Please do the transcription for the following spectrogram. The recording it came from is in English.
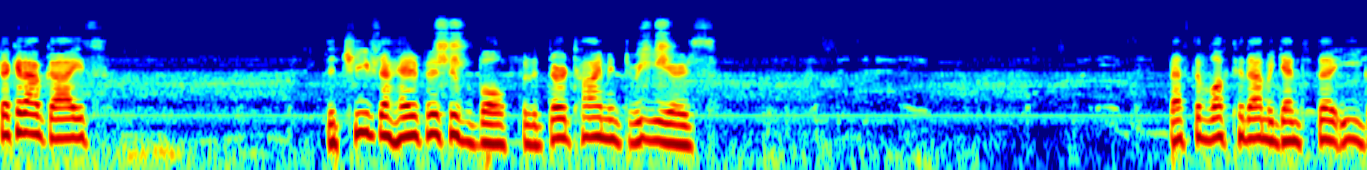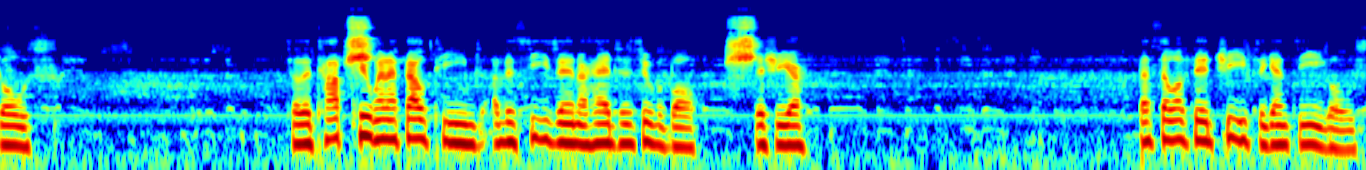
Check it out, guys. The Chiefs are headed for the Super Bowl for the third time in three years. Best of luck to them against the Eagles. So the top two NFL teams of the season are headed to the Super Bowl this year. Best of luck to the Chiefs against the Eagles.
